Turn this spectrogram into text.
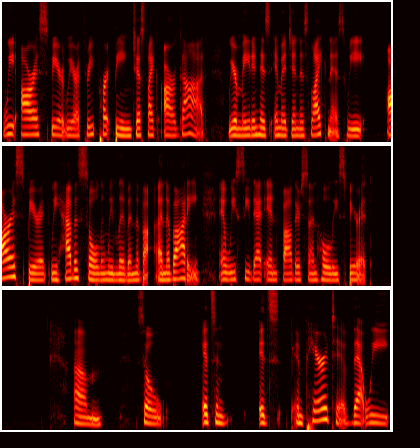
We are a spirit, we are a three part being, just like our God. We are made in His image and His likeness. We are a spirit, we have a soul, and we live in the bo- in a body, and we see that in Father, Son, Holy Spirit. Um, so it's in, it's imperative that we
